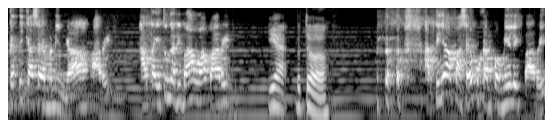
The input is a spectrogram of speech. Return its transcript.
ketika saya meninggal, Pak Ari, harta itu nggak dibawa, Pak Ari. Iya, betul. artinya apa? Saya bukan pemilik, Pak Ari.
